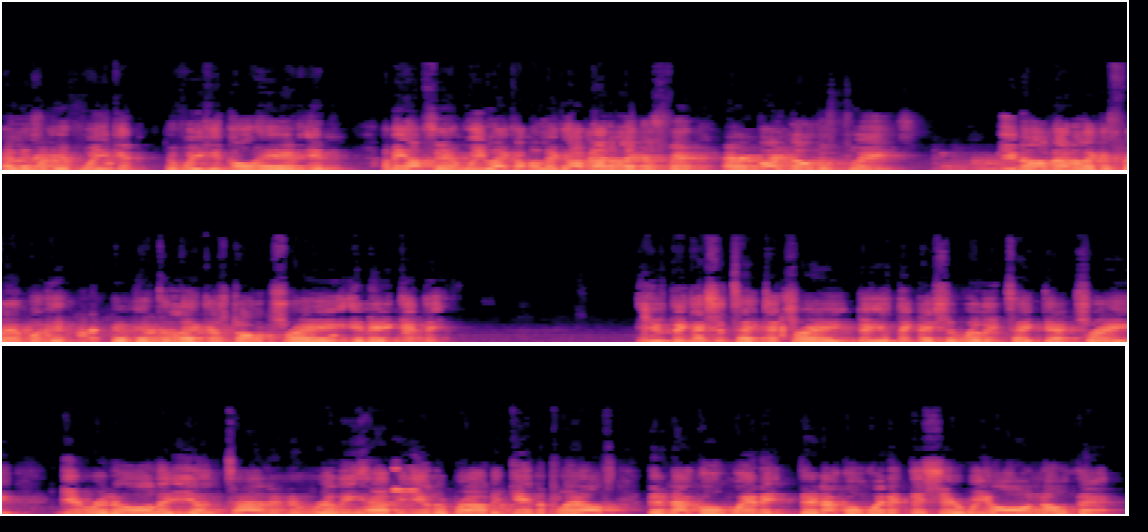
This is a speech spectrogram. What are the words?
And listen, if we could, if we could go ahead and, I mean, I'm saying we like I'm a Lakers. I'm not a Lakers fan. Everybody knows this, please. You know I'm not a Lakers fan, but if if, if the Lakers don't trade and they get the, you think they should take the trade? Do you think they should really take that trade, get rid of all that young talent, and really have a unibrow to get in the playoffs? They're not gonna win it. They're not gonna win it this year. We all know that.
